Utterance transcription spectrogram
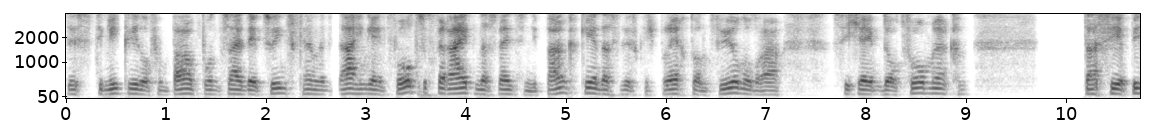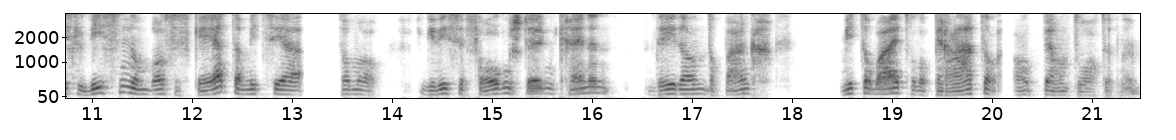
das die Mitglieder vom Bauernbund sein, die zu uns kommen, dahingehend vorzubereiten, dass wenn sie in die Bank gehen, dass sie das Gespräch dann führen oder auch sich eben dort vormerken, dass sie ein bisschen wissen, um was es geht, damit sie ja, sagen wir, gewisse Fragen stellen können, die dann der Bank Mitarbeiter oder Berater beantwortet. Ne?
